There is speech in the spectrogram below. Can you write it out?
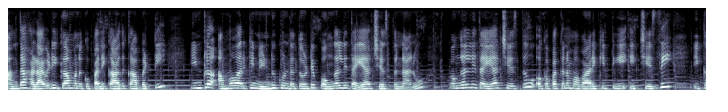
అంత హడావిడిగా మనకు పని కాదు కాబట్టి ఇంట్లో అమ్మవారికి నిండు కుండతోటి పొంగల్ని తయారు చేస్తున్నాను. పొంగల్ని తయారు చేస్తూ ఒక పక్కన మా వారికి టీ ఇచ్చేసి ఇక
